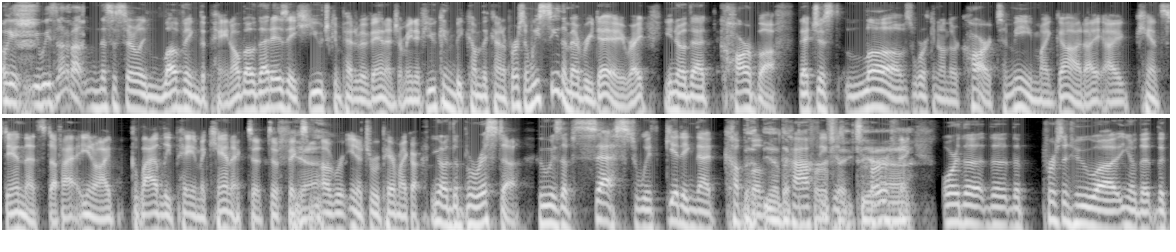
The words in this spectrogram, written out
okay, it's not about necessarily loving the pain, although that is a huge competitive advantage. I mean, if you can become the kind of person, we see them every day, right? You know, that car buff that just loves working on their car. To me, my God, I, I can't stand that stuff. I, you know, I gladly pay a mechanic to, to fix, yeah. Uh, a, you know, to repair my car. You know, the barista who is obsessed with getting that cup the, of yeah, coffee perfect, just perfect. Yeah like or the, the, the person who, uh, you know, the, the,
